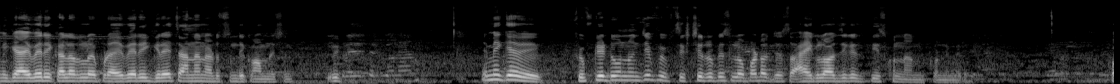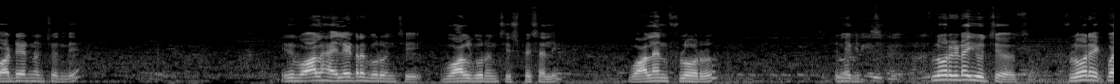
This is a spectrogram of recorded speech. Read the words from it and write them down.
మీకు ఐవేరీ కలర్లో ఇప్పుడు ఐవేరీ గ్రే చాలా నడుస్తుంది కాంబినేషన్. మీకు ఫిఫ్టీ టూ నుంచి ఫిఫ్ సిక్స్టీ రూపీస్ లోపల వచ్చేస్తుంది హైగ్లాజిక్ తీసుకున్నాను అనుకోండి మీరు. ఫార్టీ ఎయిట్ నుంచి ఉంది. ఇది వాల్ హైలైటర్ గురించి వాల్ గురించి specially. Wall and floor. Floor కూడా యూజ్ చేయవచ్చు. ఫ్లోర్ ఎక్కువ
